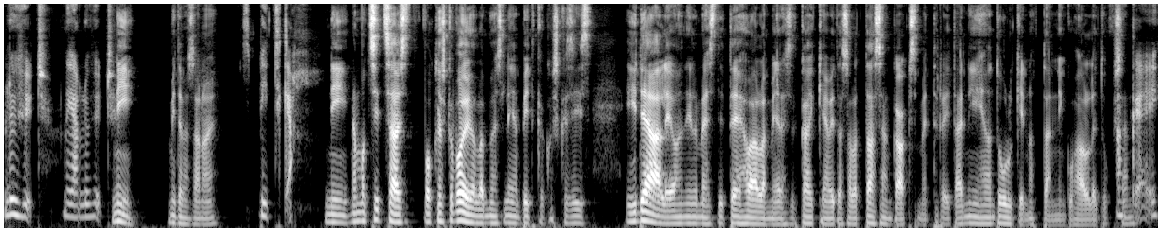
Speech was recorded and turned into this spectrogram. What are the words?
Lyhyt, liian lyhyt. Niin, mitä mä sanoin? Pitkä. Niin, no mutta sit sä olisit, koska voi olla myös liian pitkä, koska siis ideaali on ilmeisesti THL mielessä, että kaikkien pitäisi olla tasan kaksi metriä, tai niihin on tulkinnut tämän niin kuin hallituksen. Okei. Okay.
